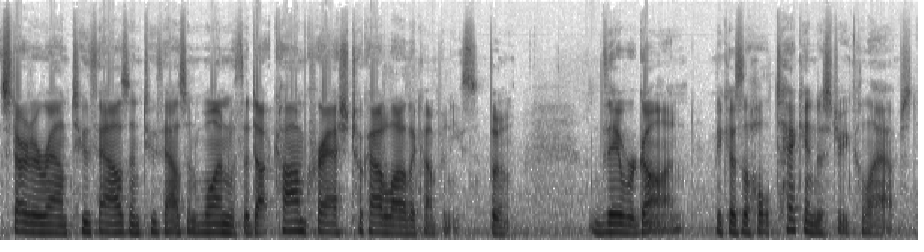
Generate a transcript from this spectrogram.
started around 2000, 2001 with the dot com crash, took out a lot of the companies. Boom. They were gone because the whole tech industry collapsed.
